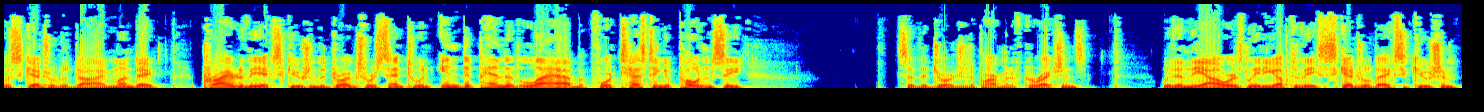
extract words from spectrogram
was scheduled to die Monday. Prior to the execution, the drugs were sent to an independent lab for testing of potency, said the Georgia Department of Corrections. Within the hours leading up to the scheduled execution,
